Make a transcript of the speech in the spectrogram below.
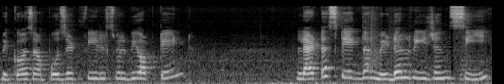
because opposite fields will be obtained. Let us take the middle region C.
